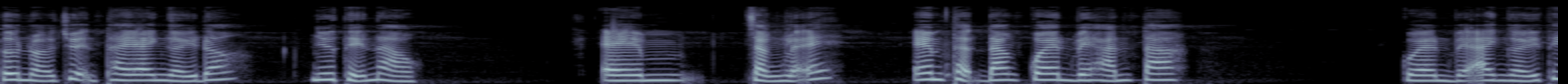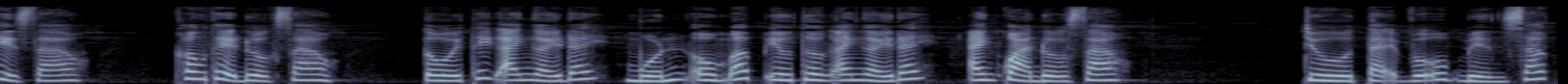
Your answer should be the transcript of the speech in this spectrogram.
tôi nói chuyện thay anh ấy đó. Như thế nào? Em... chẳng lẽ em thật đang quen với hắn ta? Quen với anh ấy thì sao? Không thể được sao? Tôi thích anh ấy đấy, muốn ôm ấp yêu thương anh ấy đấy. Anh quản được sao? Chu tại vũ biến sắc.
